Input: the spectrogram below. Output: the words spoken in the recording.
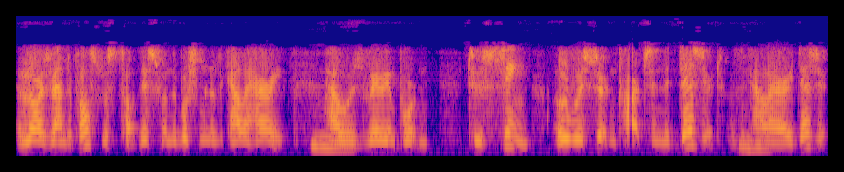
and Laurens van der Post was taught this from the Bushmen of the Kalahari, how it was very important to sing over certain parts in the desert of the Kalahari Desert,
